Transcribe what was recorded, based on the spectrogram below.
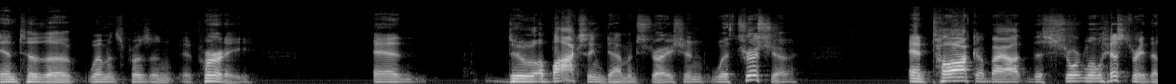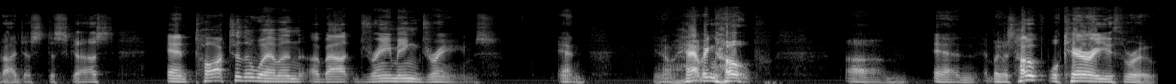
into the women's prison at purdy and do a boxing demonstration with trisha and talk about this short little history that I just discussed and talk to the women about dreaming dreams and you know having hope. Um, and because hope will carry you through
